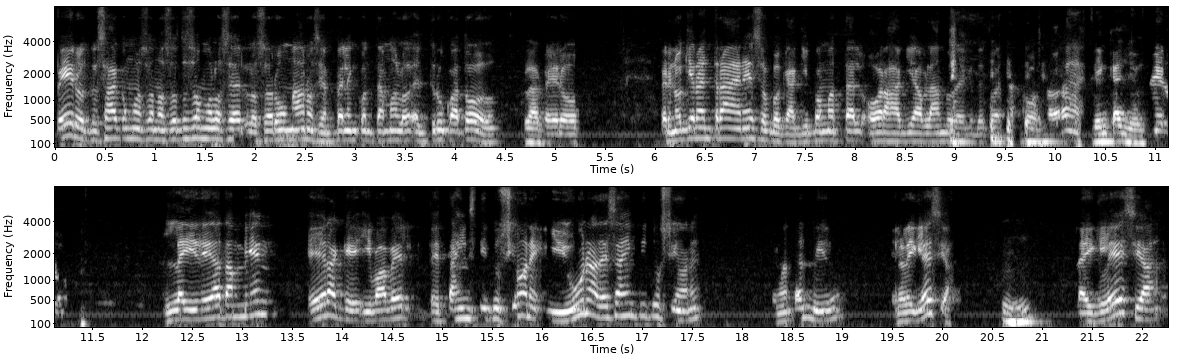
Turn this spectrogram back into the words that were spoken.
pero tú sabes cómo son, nosotros somos los, los seres humanos, siempre le encontramos el truco a todo. Claro. Pero, pero no quiero entrar en eso porque aquí podemos estar horas aquí hablando de, de todas estas cosas, ¿verdad? Bien cañón. Pero la idea también era que iba a haber estas instituciones y una de esas instituciones, tengo entendido, era la iglesia. La iglesia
